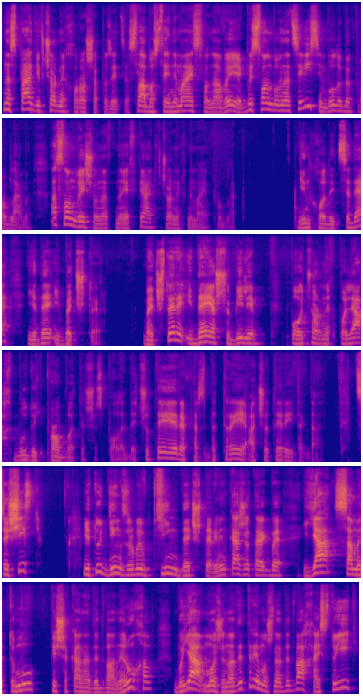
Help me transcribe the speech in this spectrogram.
Насправді в чорних хороша позиція. Слабостей немає, слона ви. Якби слон був на c8, були б проблеми. А слон вийшов на, на f5, в чорних немає проблем. Він ходить cd, єде і b4. b4 ідея, що білі по чорних полях будуть пробувати щось поле d4, ферзь b3, а4 і так далі. Це 6. І тут Дінк зробив кінь d4. Він каже, так якби я саме тому пішака на d2 не рухав, бо я може на d3, може на d2, хай стоїть,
